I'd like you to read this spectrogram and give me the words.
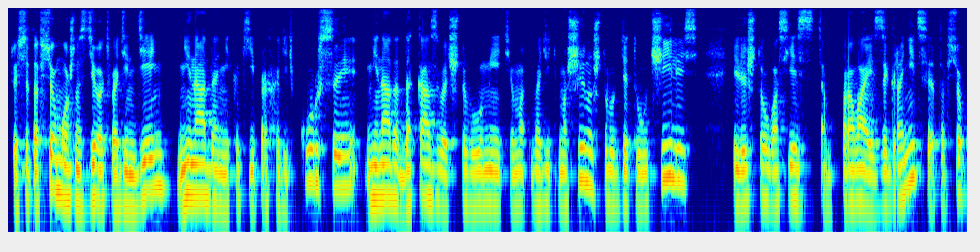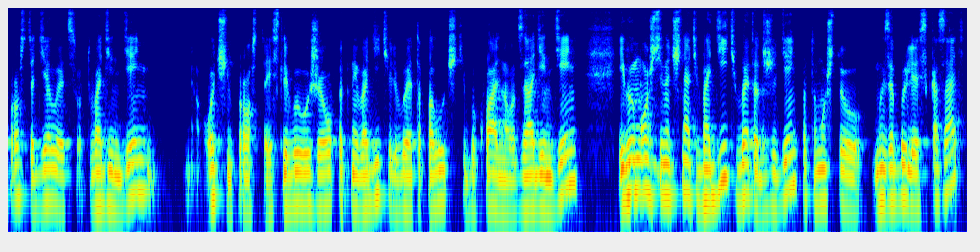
То есть это все можно сделать в один день, не надо никакие проходить курсы, не надо доказывать, что вы умеете водить машину, что вы где-то учились, или что у вас есть там, права из-за границы, это все просто делается вот в один день очень просто. Если вы уже опытный водитель, вы это получите буквально вот за один день, и вы можете начинать водить в этот же день, потому что мы забыли сказать,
